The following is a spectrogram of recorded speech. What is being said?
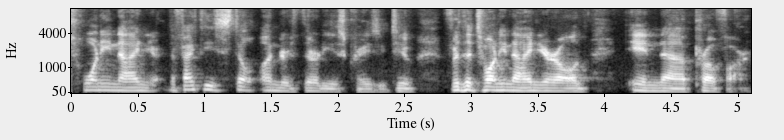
29 year? The fact that he's still under 30 is crazy too for the 29 year old in uh, Profar.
